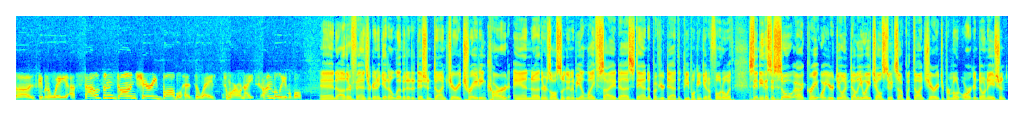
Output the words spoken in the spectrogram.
uh, is giving away a thousand Don Cherry bobbleheads away tomorrow night. Unbelievable. And other fans are going to get a limited edition Don Cherry trading card. And uh, there's also going to be a life side uh, stand up of your dad that people can get a photo with. Cindy, this is so uh, great what you're doing. WHL suits up with Don Cherry to promote organ donation.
